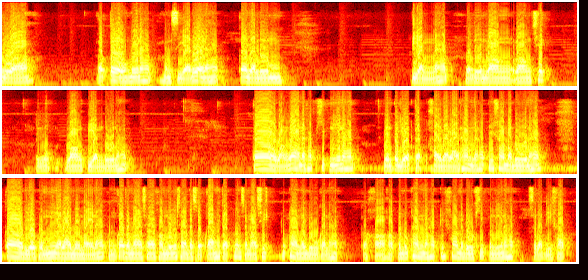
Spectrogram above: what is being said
ตัวล็อกโตพวกนี้นะครับ มันเสียด้วยนะครับ ก็อย่าลืม ปลี่ยนนะครับอย่าลืมลองลองเช็ค หรือลองเปลี่ยนดูนะครับ ก็หวังว่านะครับคลิปนี้นะครับ เป็นประโยชน์กับใครหลาย ๆ ท่านนะครับ ที่เข้ามาดูนะครับ ก็เดี๋ยวผมมีอะไรใหม่ ๆ นะครับ ผมก็จะมาแชร์ความรู้แชร์ประสบการณ์ให้กับเพื่อนสมาชิกทุกท่านได้ดูกันนะครับ ก็ขอขอบคุณทุกท่านนะครับ ที่เข้ามาดูคลิปวันนี้นะครับ สวัสดีครับ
